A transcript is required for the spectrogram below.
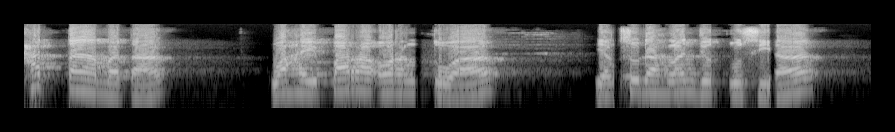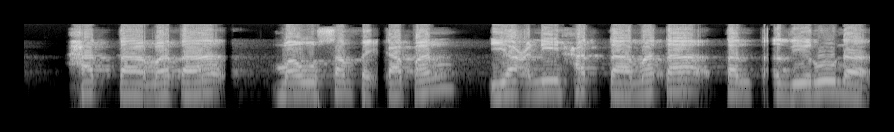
hatta mata, wahai para orang tua yang sudah lanjut usia, hatta mata mau sampai kapan? Yakni hatta mata tantadziruna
